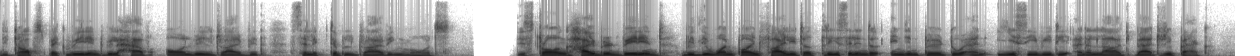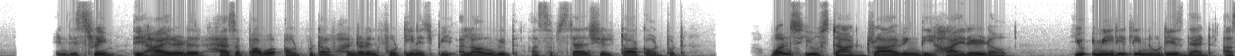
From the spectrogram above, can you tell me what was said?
The top spec variant will have all-wheel drive with selectable driving modes. The strong hybrid variant with the 1.5 liter 3-cylinder engine paired to an eCVT and a large battery pack in this stream, the Hyryder has a power output of 114 HP along with a substantial torque output. Once you start driving the Hyryder, you immediately notice that at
